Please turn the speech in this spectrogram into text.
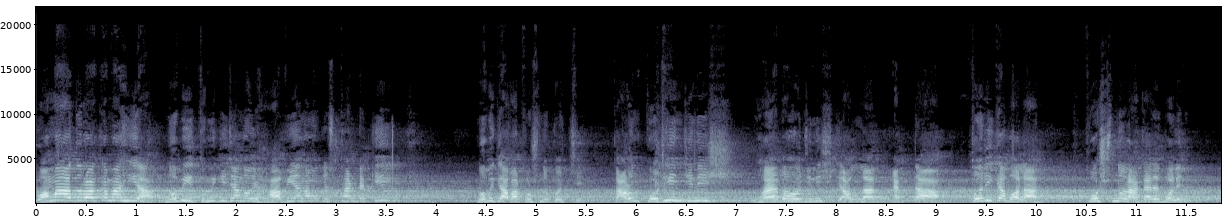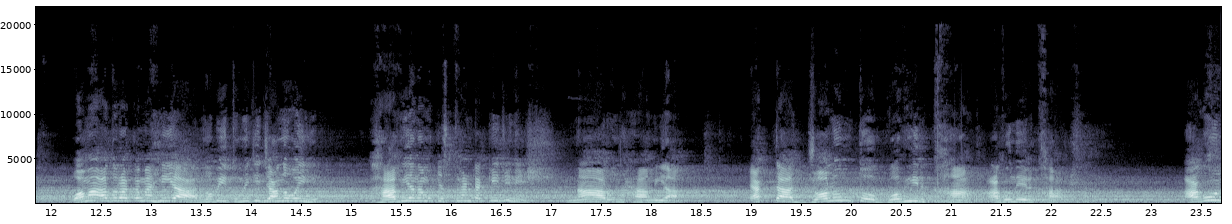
ওয়ামা আদরা কামাহিয়া নবী, তুমি কি জানো ওই হাবিয়া নামক স্থানটা কি? নবীকে আবার প্রশ্ন করছে, কারণ কঠিন জিনিস, ভয়াবহ জিনিসকে আল্লাহর একটা তরিকা বলার প্রশ্নর আকারে বলেন। ওয়ামা আদরা কামা হিয়া, নবী তুমি কি জানো ওই হাবিয়া নামক স্থানটা কি জিনিস? না আরুন হামিয়া, একটা জ্বলন্ত গভীর খাদ, আগুনের খাদ। আগুন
